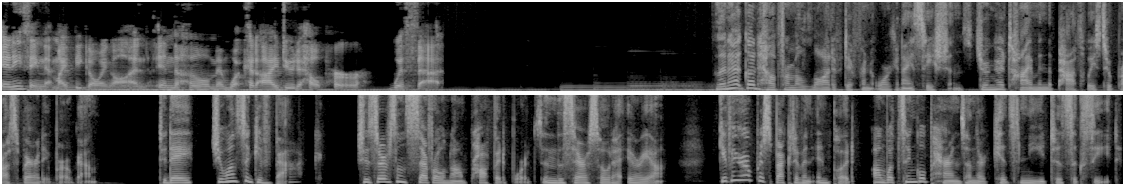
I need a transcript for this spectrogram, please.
Anything that might be going on in the home and what could I do to help her with that? Lynette got help from a lot of different organizations during her time in the Pathways to Prosperity program. Today, she wants to give back. She serves on several nonprofit boards in the Sarasota area, giving her perspective and input on what single parents and their kids need to succeed.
